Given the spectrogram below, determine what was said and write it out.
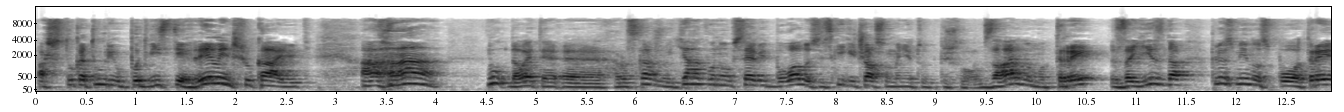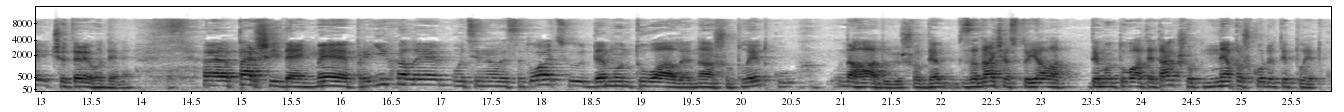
Аж штукатурів по 200 гривень шукають. Ага. Ну, давайте е, розкажу, як воно все відбувалося і скільки часу мені тут пішло. В загальному три заїзда, плюс-мінус по 3-4 години. Е, перший день ми приїхали, оцінили ситуацію, демонтували нашу плитку. Нагадую, що де, задача стояла демонтувати так, щоб не пошкодити плитку.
